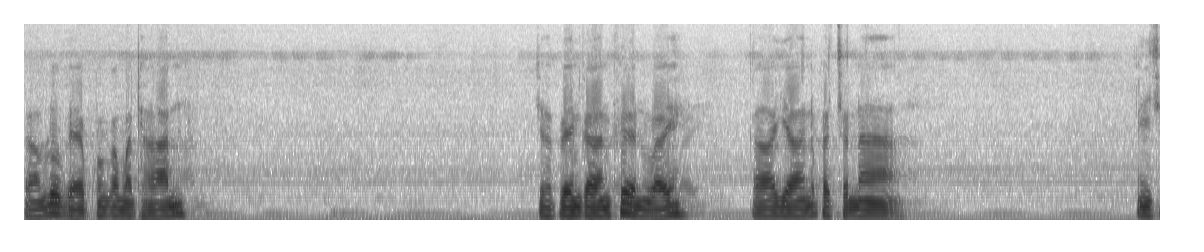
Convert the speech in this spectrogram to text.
ตามรูปแบบของกรรมฐาน จะเป็นการเคลื่อนไหว กายานุปัจนามีส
